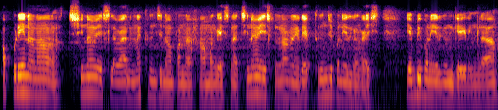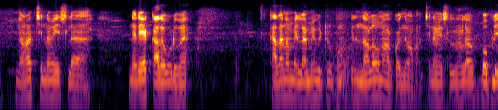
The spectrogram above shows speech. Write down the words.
அப்படியே நானா சின்ன வயசில் வேறு என்ன கிரிஞ்சு நான் பண்ணேன்? ஆமாம் கைஸ் நான் சின்ன வயசுலலாம் நிறையா கிரிஞ்சு பண்ணியிருக்கேன் கைஸ் எப்படி பண்ணியிருக்கேன்னு கேட்குறீங்களா? நான் சின்ன வயசில் நிறைய கதை விடுவேன். கதை நம்ம எல்லாமே விட்டுருப்போம். இருந்தாலும் நான் கொஞ்சம் சின்ன வயசில் நல்லா பப்ளி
